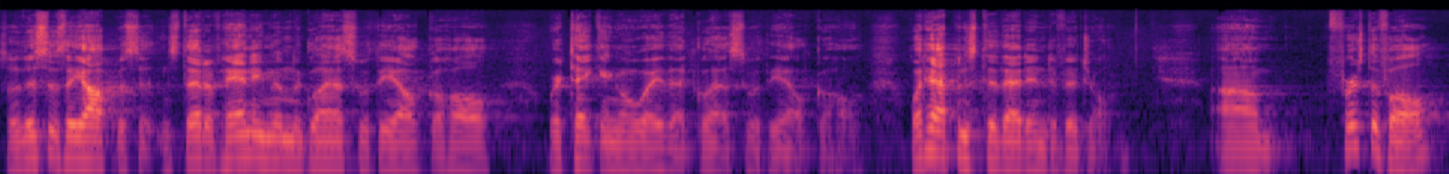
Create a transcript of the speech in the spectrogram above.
So this is the opposite. Instead of handing them the glass with the alcohol, we're taking away that glass with the alcohol. What happens to that individual? Um, first of all,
